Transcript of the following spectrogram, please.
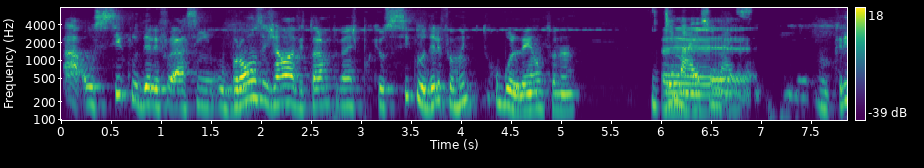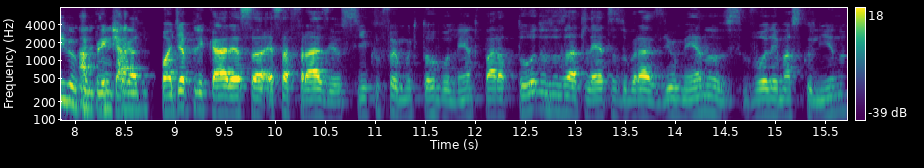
Ah, o ciclo dele foi assim, o bronze já é uma vitória muito grande, porque o ciclo dele foi muito turbulento, né? Demais, é... demais. Incrível que aplicar, chegado. Pode aplicar essa, essa frase. O ciclo foi muito turbulento para todos os atletas do Brasil, menos vôlei masculino.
